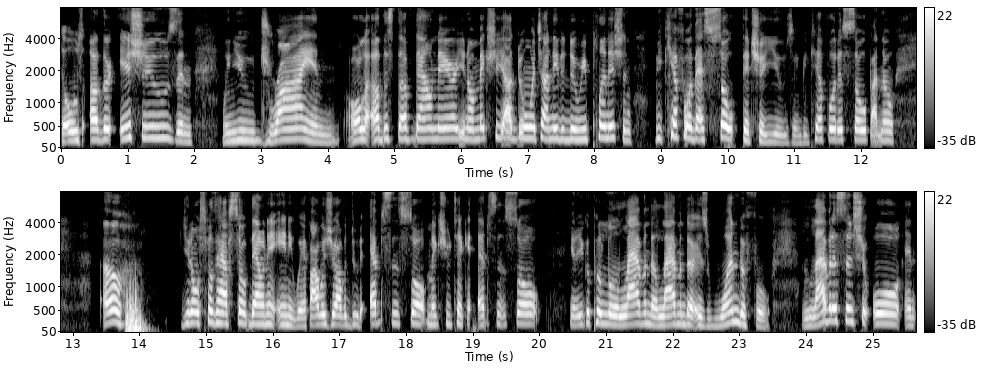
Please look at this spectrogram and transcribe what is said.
those other issues and when you dry and all the other stuff down there, you know, make sure y'all doing what y'all need to do. Replenish and be careful of that soap that you're using. Be careful of the soap. I know Oh, you don't supposed to have soap down there anyway. If I was you, I would do the Epsom salt. Make sure you take an Epsom salt. You know, you could put a little lavender. Lavender is wonderful. Lavender essential oil and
